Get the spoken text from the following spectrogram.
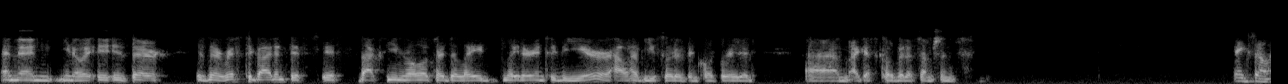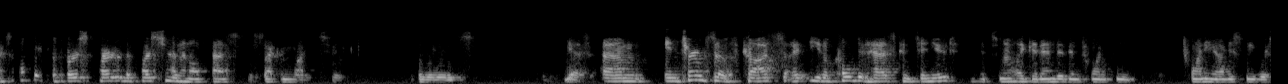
And then, you know, is there is there a risk to guidance if vaccine rollouts are delayed later into the year, or how have you sort of incorporated, I guess, COVID assumptions? Thanks, Alex. I'll take the first part of the question, and then I'll pass the second one to Luis. Yes. Um, in terms of costs, you know, COVID has continued. It's not like it ended in 2020. Obviously, we're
